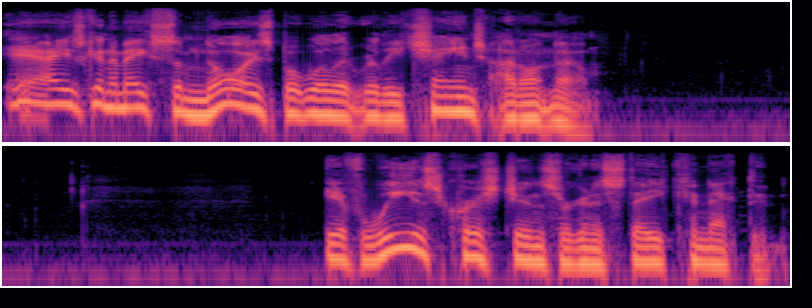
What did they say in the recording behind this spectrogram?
Yeah, he's going to make some noise, but will it really change? I don't know. If we as Christians are going to stay connected,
